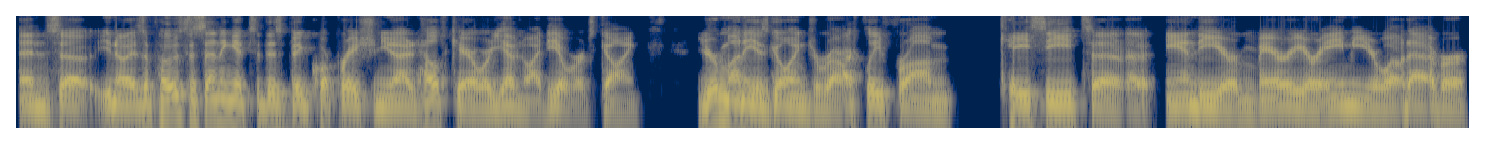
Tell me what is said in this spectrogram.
And so you know as opposed to sending it to this big corporation united healthcare where you have no idea where it's going your money is going directly from casey to andy or mary or amy or whatever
